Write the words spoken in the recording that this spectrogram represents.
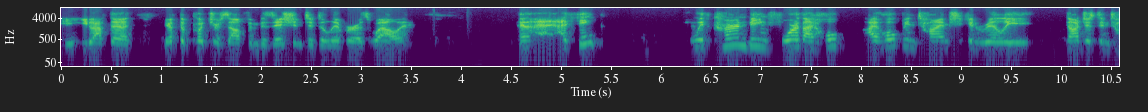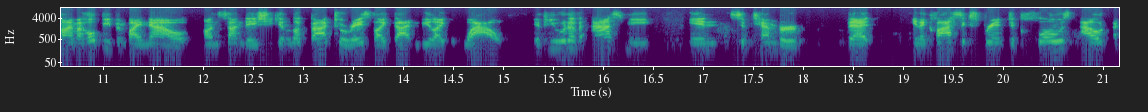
you have to you have to put yourself in position to deliver as well. And and I, I think with Kern being fourth, I hope I hope in time she can really not just in time. I hope even by now on Sunday she can look back to a race like that and be like, wow, if you would have asked me in September that in a classic sprint to close out a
